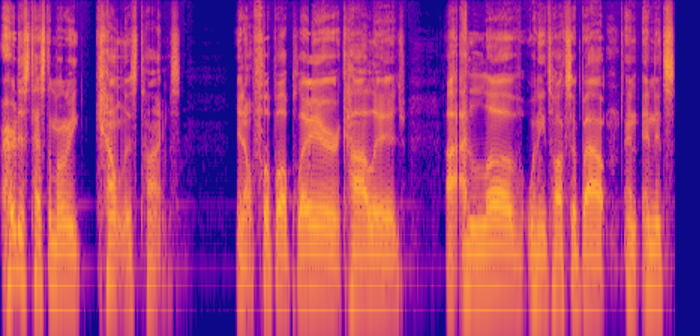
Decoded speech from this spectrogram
heard his testimony countless times. You know, football player, college. I, I love when he talks about, and, and it's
